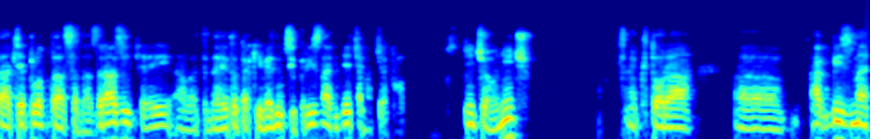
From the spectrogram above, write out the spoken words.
tá teplota sa dá zraziť, hej, ale teda je to taký vedúci príznak, dieťa má teplotu. Z ničoho nič, ktorá, ak by sme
